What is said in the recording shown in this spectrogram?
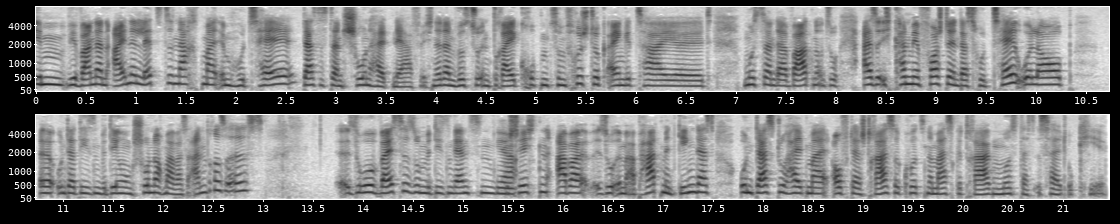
im, wir waren dann eine letzte Nacht mal im Hotel, das ist dann schon halt nervig, ne? Dann wirst du in drei Gruppen zum Frühstück eingeteilt, musst dann da warten und so. Also ich kann mir vorstellen, dass Hotelurlaub äh, unter diesen Bedingungen schon nochmal was anderes ist. Äh, so, weißt du, so mit diesen ganzen ja. Geschichten, aber so im Apartment ging das und dass du halt mal auf der Straße kurz eine Maske tragen musst, das ist halt okay.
